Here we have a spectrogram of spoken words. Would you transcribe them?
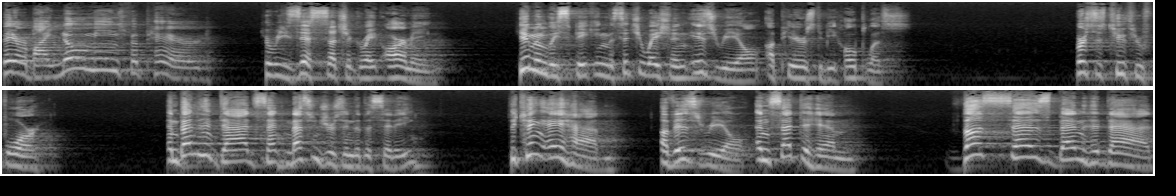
They are by no means prepared to resist such a great army. Humanly speaking, the situation in Israel appears to be hopeless. Verses 2 through 4. And Ben Hadad sent messengers into the city to King Ahab of Israel and said to him, Thus says Ben Hadad,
